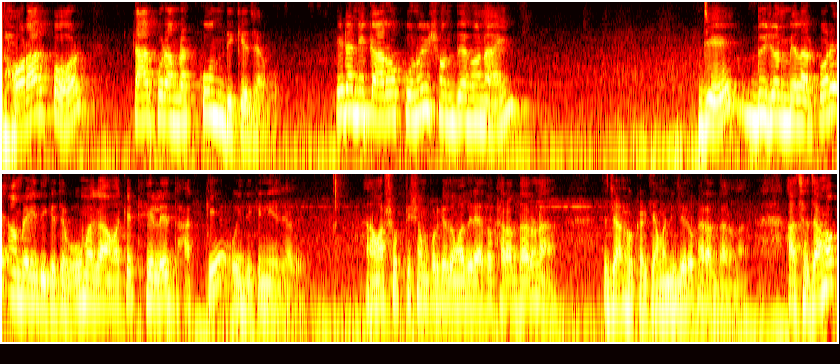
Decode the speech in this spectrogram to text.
ধরার পর, তারপর আমরা কোন দিকে যাব? এটা নিয়ে কারও কোনোই সন্দেহ নাই। যে দুইজন মেলার পরে আমরা এই দিকে যাব ওমেগা আমাকে ঠেলে ধাক্কে ওই দিকে নিয়ে যাবে। আমার শক্তি সম্পর্কে তোমাদের এত খারাপ ধারণা? তো যা হোক আর কি, আমার নিজেরও খারাপ ধারণা। আচ্ছা যা হোক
